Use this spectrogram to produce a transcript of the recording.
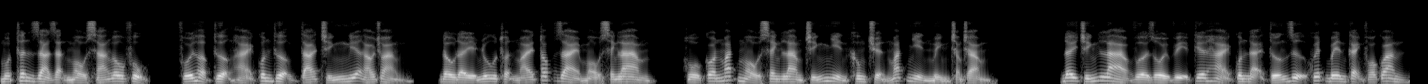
Một thân giả dặn màu sáng âu phục, phối hợp thượng hải quân thượng tá chính nghĩa áo choàng, đầu đầy nhu thuận mái tóc dài màu xanh lam, hồ con mắt màu xanh lam chính nhìn không chuyển mắt nhìn mình chằm chằm. Đây chính là vừa rồi vị kia hải quân đại tướng dự khuyết bên cạnh phó quan,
